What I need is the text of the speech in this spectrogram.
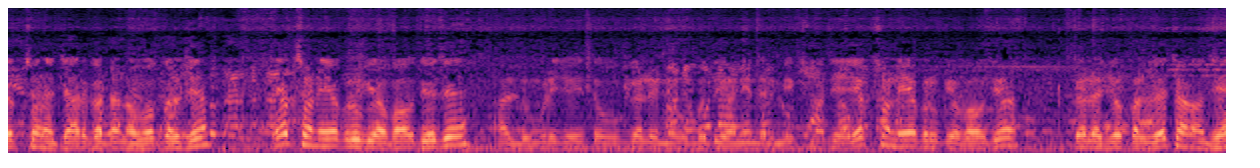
એકસો ને ચાર કટ્ટાનો વકલ છે. એકસો ને એક રૂપિયા ભાવ થયો છે. આ ડુંગળી જોઈએ તો ઉગેલી ને એવું બધું આની અંદર મિક્સમાં છે. એકસો ને એક રૂપિયા ભાવ થયો. પેલો જ વકલ વેચાણો છે.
